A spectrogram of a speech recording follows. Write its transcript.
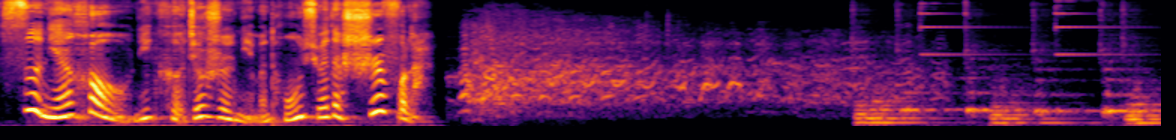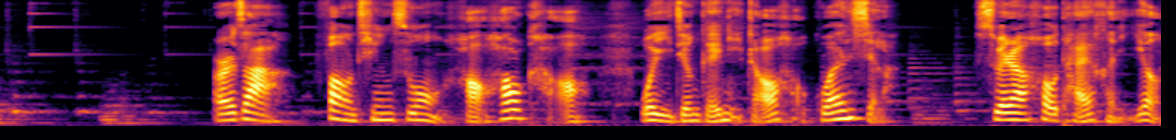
四年后你可就是你们同学的师傅了。儿子，放轻松，好好考。我已经给你找好关系了，虽然后台很硬，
